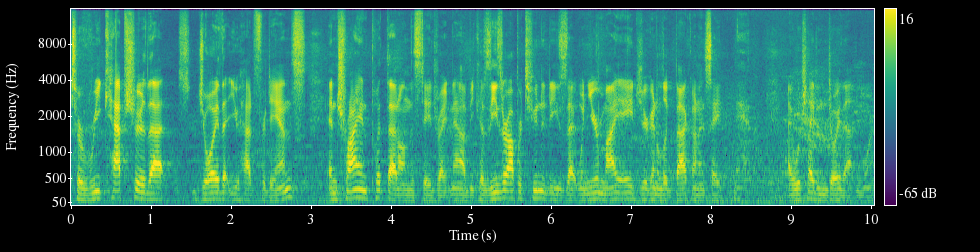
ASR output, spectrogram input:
to recapture that joy that you had for dance and try and put that on the stage right now because these are opportunities that when you're my age, you're going to look back on and say, man, I wish I'd enjoy that more.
